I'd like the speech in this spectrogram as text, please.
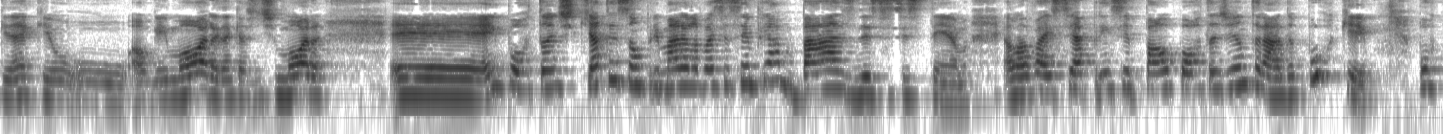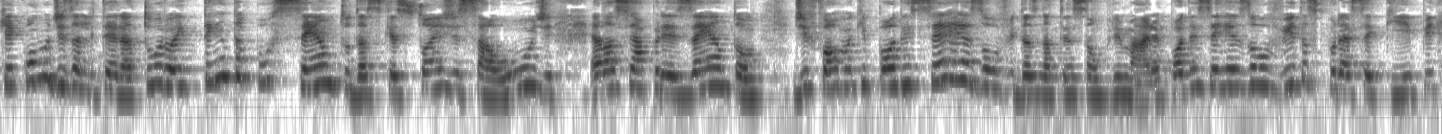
que, né, que o, o, alguém mora, né, que a gente mora, é, é importante que a atenção primária ela vai ser sempre a base desse sistema. Ela vai ser a principal porta de entrada. Por quê? Porque, como diz a literatura, 80% das questões de saúde, elas se apresentam de forma que podem ser resolvidas na atenção primária, podem ser resolvidas por essa equipe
